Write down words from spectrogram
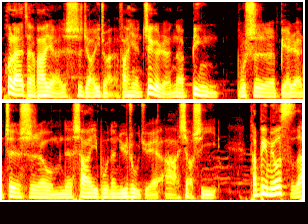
后来才发现，视角一转，发现这个人呢，并不是别人，正是我们的上一部的女主角啊，小十一。他并没有死，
